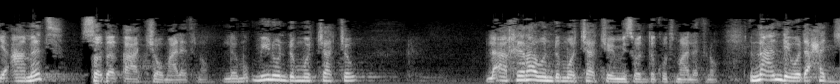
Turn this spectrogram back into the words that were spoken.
የአመት ሰደቃቸው ማለት ነው። ለሙእሚን ወንድሞቻቸው ለአኼራ ወንድሞቻቸው የሚሰድቁት ማለት ነው። እና አንዴ ወደ ሐጅ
